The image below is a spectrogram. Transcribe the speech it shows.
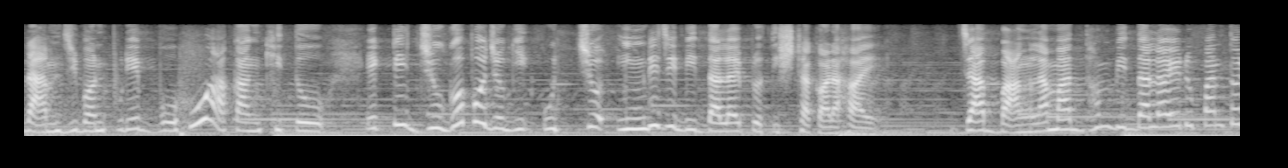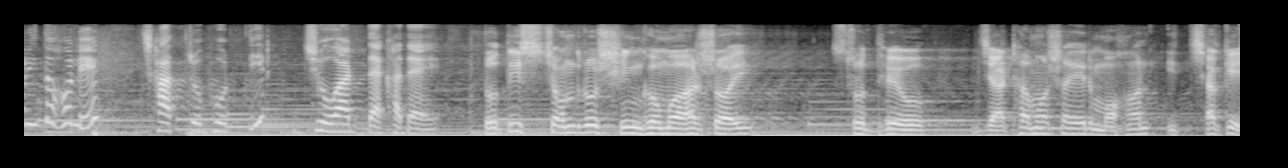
রামজীবনপুরে বহু আকাঙ্ক্ষিত একটি যুগোপযোগী উচ্চ ইংরেজি বিদ্যালয় প্রতিষ্ঠা করা হয়, যা বাংলা মাধ্যম বিদ্যালয়ে রূপান্তরিত হলে ছাত্র ভর্তির জোয়ার দেখা দেয়। সতীশচন্দ্র সিংহ মহাশয় শ্রদ্ধেয় জ্যাঠামশাইয়ের মহান ইচ্ছাকে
